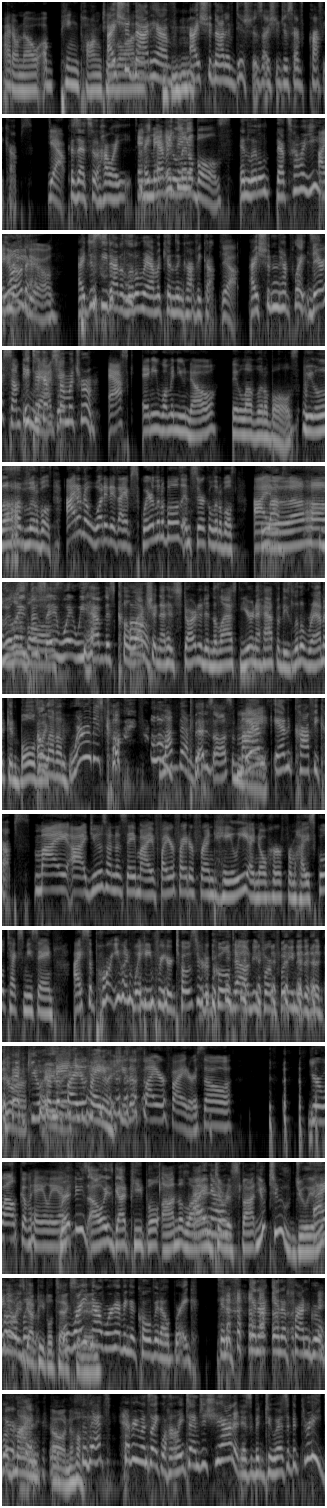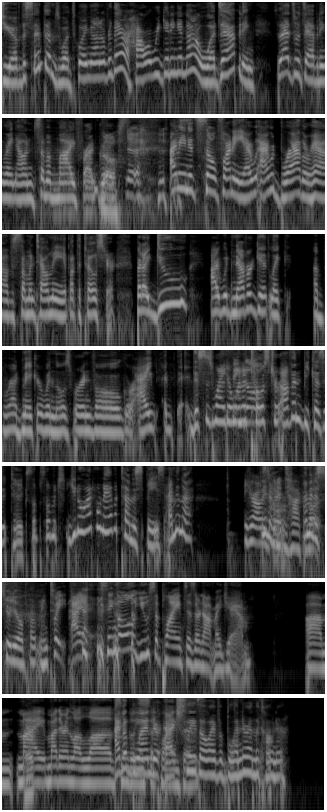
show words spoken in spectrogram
I don't know a ping pong table. I should on not it. have. I should not have dishes. I should just have coffee cups Yeah, because that's how I eat. and, I, ma- and everything little bowls. and little. That's how I eat. I you know, know, you that. do. I just eat out of little ramekins and coffee cups. Yeah. I shouldn't have plates. There's something They take up so much room. ask any woman you know. They love little bowls. We love little bowls. I don't know what it is. I have square little bowls and circle little bowls. I Love. love, Lily's little the bowls. same way. We have this collection that has started in the last year and a half of these little ramekin bowls. Oh, Like, them. Where are these coming from? Love them. That is awesome. My- And and coffee cups. My, uh, I just want to say, my firefighter friend Haley, I know her from high school, texted me saying, "I support you in waiting for your toaster to cool down before putting it in the drawer." Thank you, From Haley. the Thank firefighter. Haley. She's a firefighter, so you're welcome, Haley. Brittany's always got people on the line to respond. You too, Julia. You've know, always got people texting. Well, right in. now we're having a COVID outbreak in a in a in a friend group of mine. Oh no. So that's everyone's like, well, how many times has she had it? Has it been two? Has it been three? Do you have the symptoms? What's going on over there? How are we getting it now? What's happening? So that's what's happening right now in some of my friend No. groups. I mean, it's so funny. I, I would rather have someone tell me about the toaster, but I do. I would never get like a bread maker when those were in vogue, or I. This is why I don't want a toaster oven because it takes up so much. You know, I don't have a ton of space. I'm in a. You're always You know, going to talk I'm in a studio apartment. Wait, I single use appliances are not my jam. Um, my mother in law loves. I have a single-use blender. Actually, though, I have a blender on the counter.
